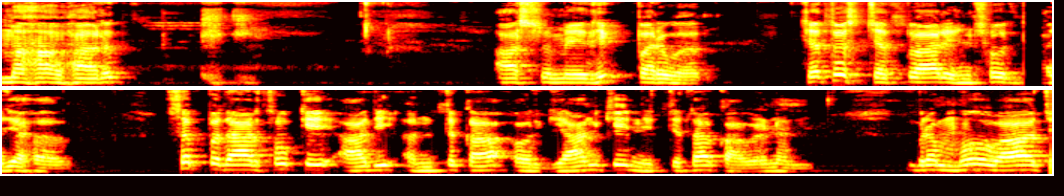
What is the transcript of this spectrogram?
महाभारत आश्वेधिक पर्व चतुश्चत्वारिंशोध्याय। सब पदार्थों के आदि अंत का और ज्ञान के नित्यता का वर्णन। ब्रह्मोवाच,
